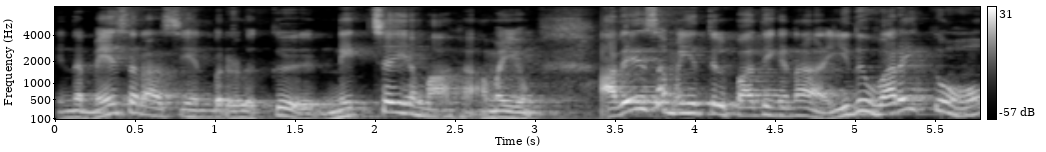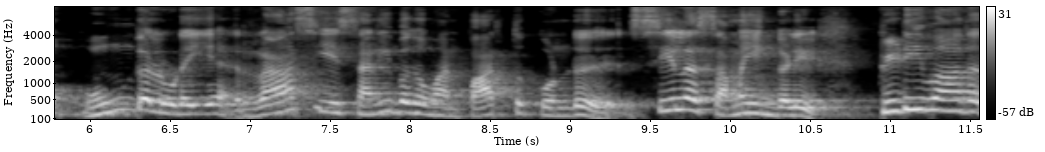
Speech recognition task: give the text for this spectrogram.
இந்த மேசராசி என்பவர்களுக்கு நிச்சயமாக அமையும். அதே சமயத்தில் பார்த்தீங்கன்னா இது வரைக்கும் உங்களுடைய ராசியை சனி பகவான் பார்த்து கொண்டு சில சமயங்களில் பிடிவாத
